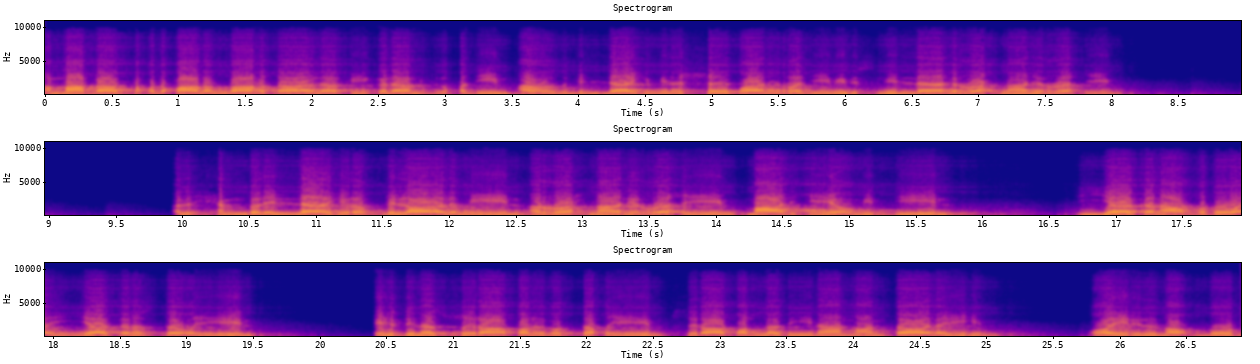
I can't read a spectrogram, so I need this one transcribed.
أما بعد فقد قال الله تعالى في كلامه القديم أعوذ بالله من الشيطان الرجيم. بسم الله الرحمن الرحيم. الحمد لله رب العالمين. الرحمن الرحيم. مالك يوم الدين. إياك نعبد وإياك نستعين. اهدنا الصراط المستقيم. صراط الذين أنعمت عليهم. غير المغضوب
